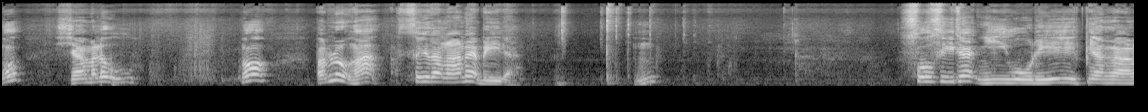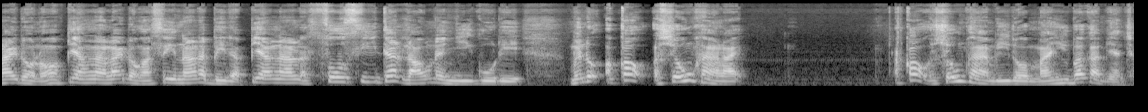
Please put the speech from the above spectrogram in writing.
နော်ရံမလို့ဘူးနော်ဘာဖြစ်လို့ငါစေတနာနဲ့ပေးတာဟမ်ဆိုစီတက်ညီကိုတွေပြန်လှန်လိုက်တော့နော်ပြန်လှန်လိုက်တော့ငါစေနာနဲ့ပေးတာပြန်လှန်ဆိုစီတက်လောင်းတဲ့ညီကိုတွေမင်းတို့အကောက်အရှုံးခံလိုက်အကောက်အရှုံးခံပြီးတော့မန်ယူဘက်ကပြန်ချ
